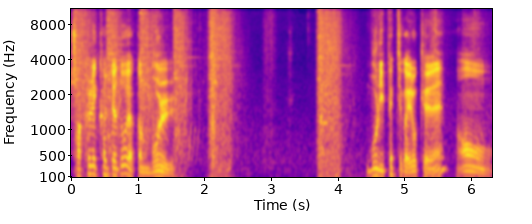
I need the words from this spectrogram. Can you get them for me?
좌클릭할 때도 약간 물. 물 이펙트가 이렇게. 어,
